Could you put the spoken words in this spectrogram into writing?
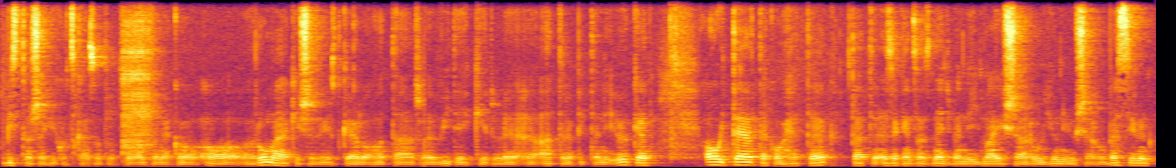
biztonsági kockázatot jelentenek a, a romák, és ezért kell a határ vidékéről áttelepíteni őket. Ahogy teltek a hetek, tehát 1944 májusáról, júniusáról beszélünk,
